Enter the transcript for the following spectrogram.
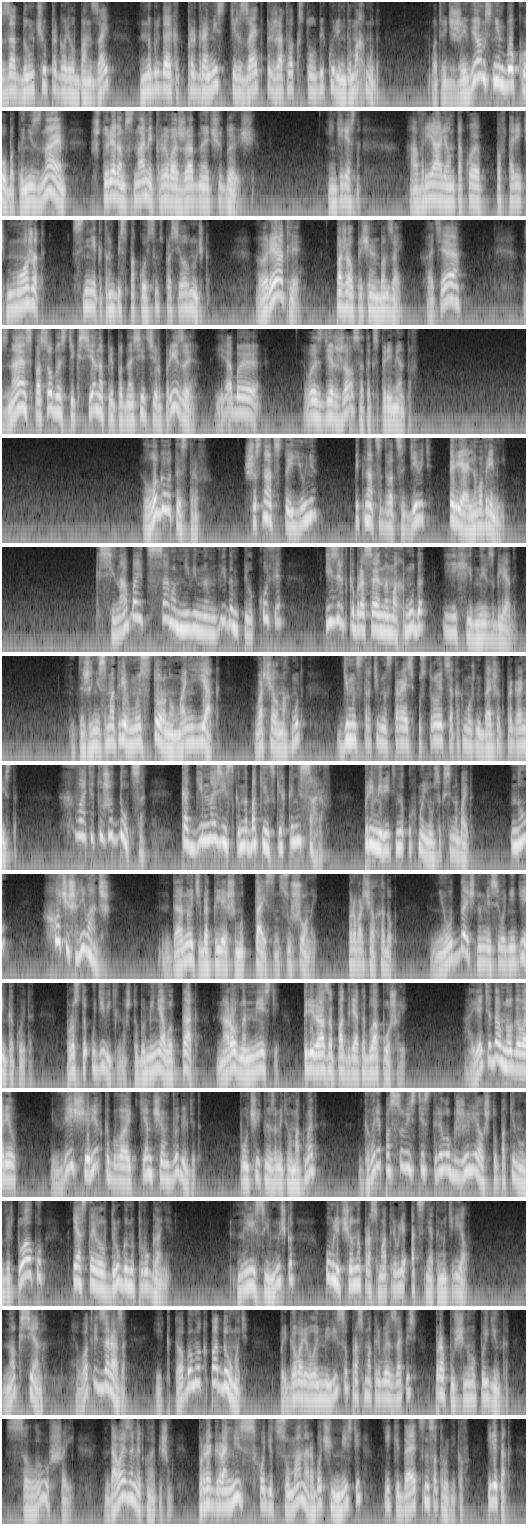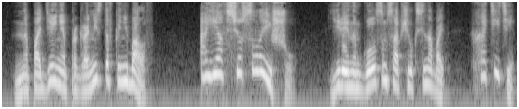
Задумчиво проговорил Банзай, наблюдая, как программист терзает прижатого к столбе Куринга Махмуда. «Вот ведь живем с ним бок о бок и не знаем, что рядом с нами кровожадное чудовище». «Интересно, а в реале он такое повторить может?» С некоторым беспокойством спросила внучка. «Вряд ли», — пожал плечами Банзай. «Хотя, зная способности Ксена преподносить сюрпризы, я бы воздержался от экспериментов». Логово тестеров. 16 июня, 15.29 реального времени. Ксенобайт с самым невинным видом пил кофе, изредка бросая на Махмуда ехидные взгляды. «Даже не смотри в мою сторону, маньяк!» — ворчал Махмуд, демонстративно стараясь устроиться как можно дальше от программиста. «Хватит уже дуться, как гимназистка на бакинских комиссаров!» — примирительно ухмыльнулся Ксенобайт. «Ну, хочешь реванш?» «Да ну тебя к лешему, Тайсон сушеный!» — проворчал ходок. «Неудачный у меня сегодня день какой-то. Просто удивительно, чтобы меня вот так, на ровном месте, три раза подряд облапошили. А я тебе давно говорил, вещи редко бывают тем, чем выглядят. Поучительно заметил Макмед. Говоря по совести, стрелок жалел, что покинул виртуалку и оставил друга на поругание. Мелисса и внучка увлеченно просматривали отснятый материал. Но, Ксен, вот ведь зараза, и кто бы мог подумать, приговаривала Мелисса, просматривая запись пропущенного поединка. Слушай, давай заметку напишем — Программист сходит с ума на рабочем месте и кидается на сотрудников. Или так, нападение программистов-каннибалов. — А я все слышу! — елейным голосом сообщил Ксенобайт. — Хотите?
